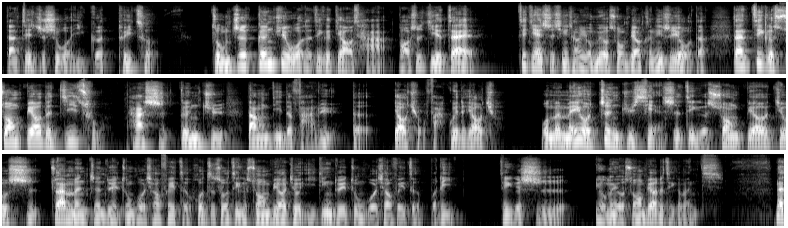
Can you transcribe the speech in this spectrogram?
但这只是我一个推测。总之，根据我的这个调查，保时捷在这件事情上有没有双标，肯定是有的。但这个双标的基础，它是根据当地的法律的要求、法规的要求。我们没有证据显示这个双标就是专门针对中国消费者，或者说这个双标就一定对中国消费者不利。这个是有没有双标的这个问题。那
